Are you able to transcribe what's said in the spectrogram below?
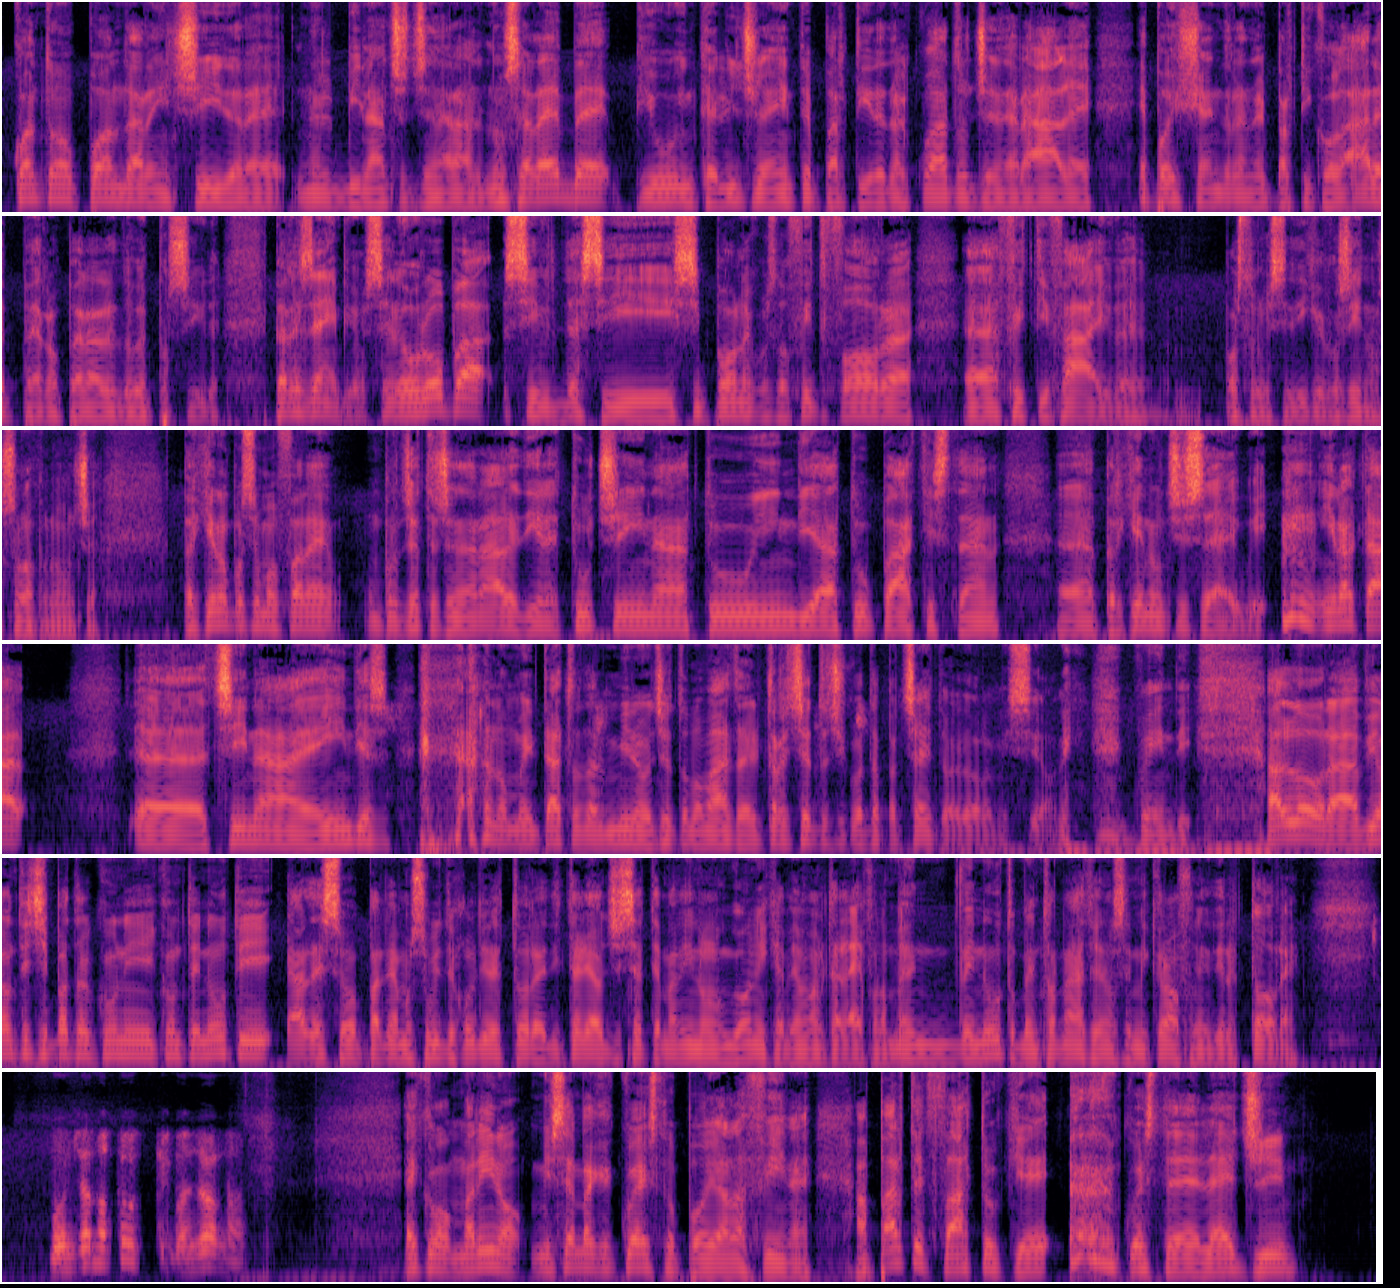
quanto può andare a incidere nel bilancio generale? Non sarebbe più intelligente partire dal quadro generale e poi scendere nel particolare per operare dove è possibile? Per esempio, se l'Europa si, si, si pone questo Fit for uh, 55, posto che si dica così, non solo la pronuncia, perché non possiamo fare un progetto generale e dire tu Cina, tu India, tu Pakistan, eh, perché non ci segui? In realtà eh, Cina e India hanno aumentato dal 1990 del 350% le loro emissioni. Quindi, allora, vi ho anticipato alcuni contenuti, adesso parliamo subito col direttore di Italia Oggi 7 Marino Longoni che abbiamo al telefono. Benvenuto, bentornato ai nostri microfoni, direttore. Buongiorno a tutti, buongiorno. Ecco, Marino, mi sembra che questo poi alla fine, a parte il fatto che queste leggi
